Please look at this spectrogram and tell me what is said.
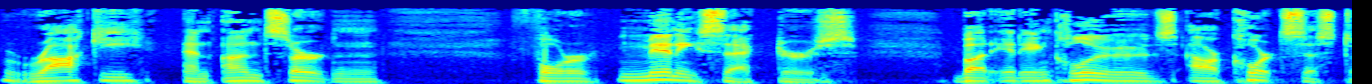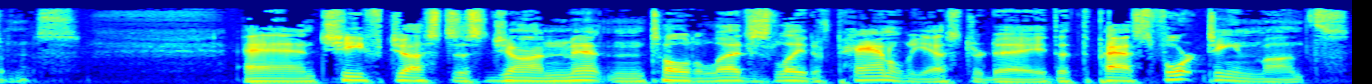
rocky and uncertain for many sectors, but it includes our court systems. And Chief Justice John Minton told a legislative panel yesterday that the past 14 months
